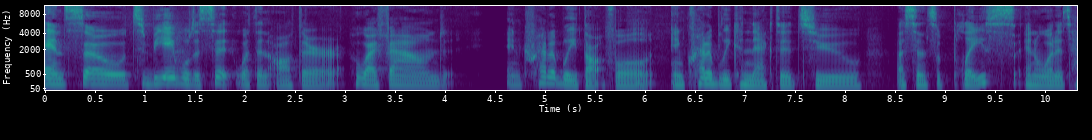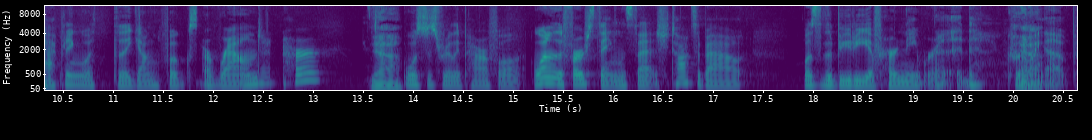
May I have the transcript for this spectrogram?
And so to be able to sit with an author who I found incredibly thoughtful, incredibly connected to a sense of place and what is happening with the young folks around her yeah was just really powerful one of the first things that she talked about was the beauty of her neighborhood growing yeah. up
